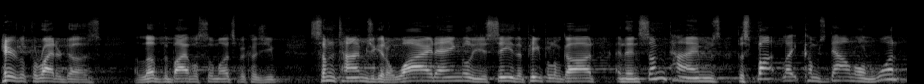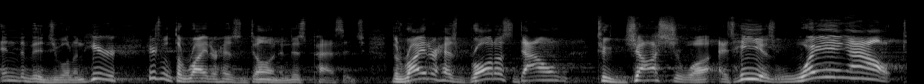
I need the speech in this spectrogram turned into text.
Here's what the writer does. I love the Bible so much because you sometimes you get a wide angle, you see the people of God, and then sometimes the spotlight comes down on one individual. And here, here's what the writer has done in this passage. The writer has brought us down to Joshua as he is weighing out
